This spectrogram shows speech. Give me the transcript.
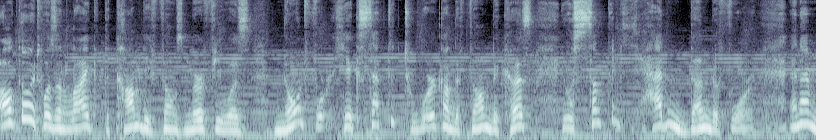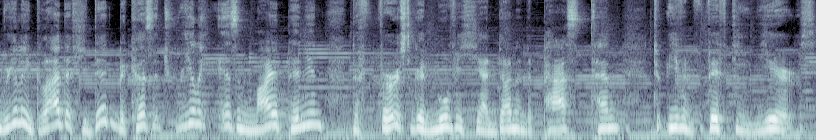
Although it was unlike the comedy films Murphy was known for, he accepted to work on the film because it was something he hadn't done before. And I'm really glad that he did because it really is, in my opinion, the first good movie he had done in the past 10 to even 15 years.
